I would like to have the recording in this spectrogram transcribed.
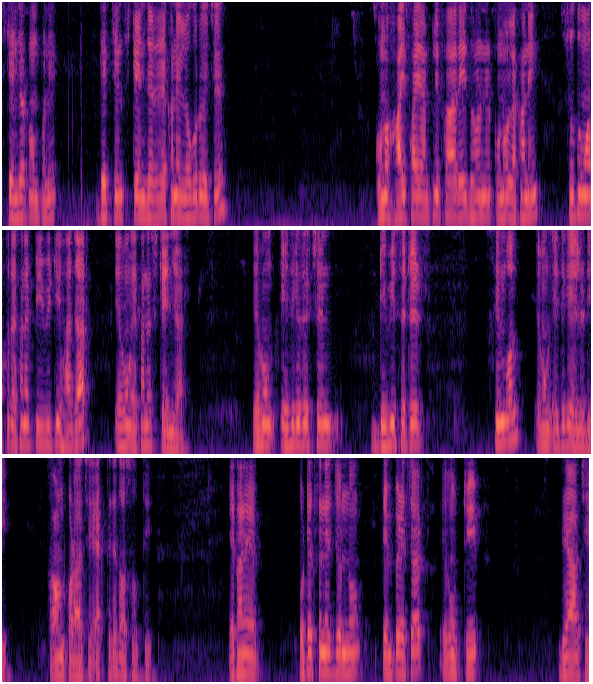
স্ট্রেঞ্জার কোম্পানির দেখছেন স্ট্রেঞ্জারের এখানে লোগো রয়েছে। কোনো হাই ফাই অ্যাম্প্লিফায়ার এই ধরনের কোনো লেখা নেই। শুধুমাত্র এখানে পিভিটি হাজার এবং এখানে স্ট্রেঞ্জার। এবং এদিকে দেখছেন ডিবি সেটের সিম্বল এবং এদিকে এলইডি কাউন্ট করা আছে, এক থেকে দশ অবধি। এখানে প্রোটেকশনের জন্য টেম্পারেচার এবং ট্রিপ দেওয়া আছে।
